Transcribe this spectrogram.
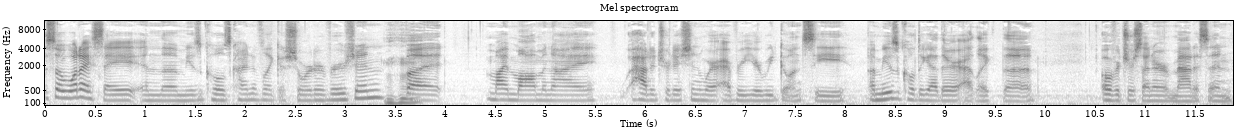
so what I say in the musical is kind of like a shorter version, Mm-hmm. but my mom and I had a tradition where every year we'd go and see a musical together at like the Overture Center of Madison.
